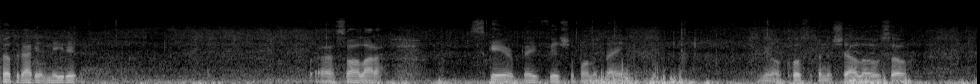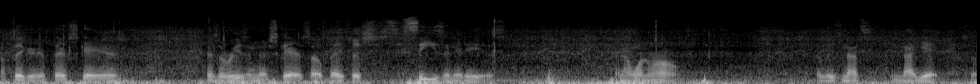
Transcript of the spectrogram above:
felt that I didn't need it. Uh, saw a lot of scared bait fish up on the bank, you know, close up in the shallow. So I figure if they're scared, there's a reason they're scared. So bait fish season it is, and I wasn't wrong. At least not not yet. So.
